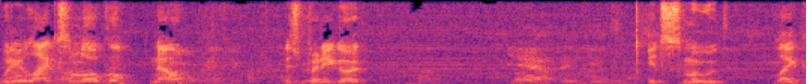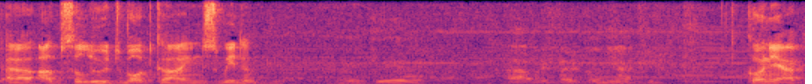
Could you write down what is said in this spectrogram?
Would you like some local? No? It's pretty good. Yeah, thank you. It's smooth, like uh, Absolut vodka in Sweden. Okay. I prefer cognac. Cognac.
